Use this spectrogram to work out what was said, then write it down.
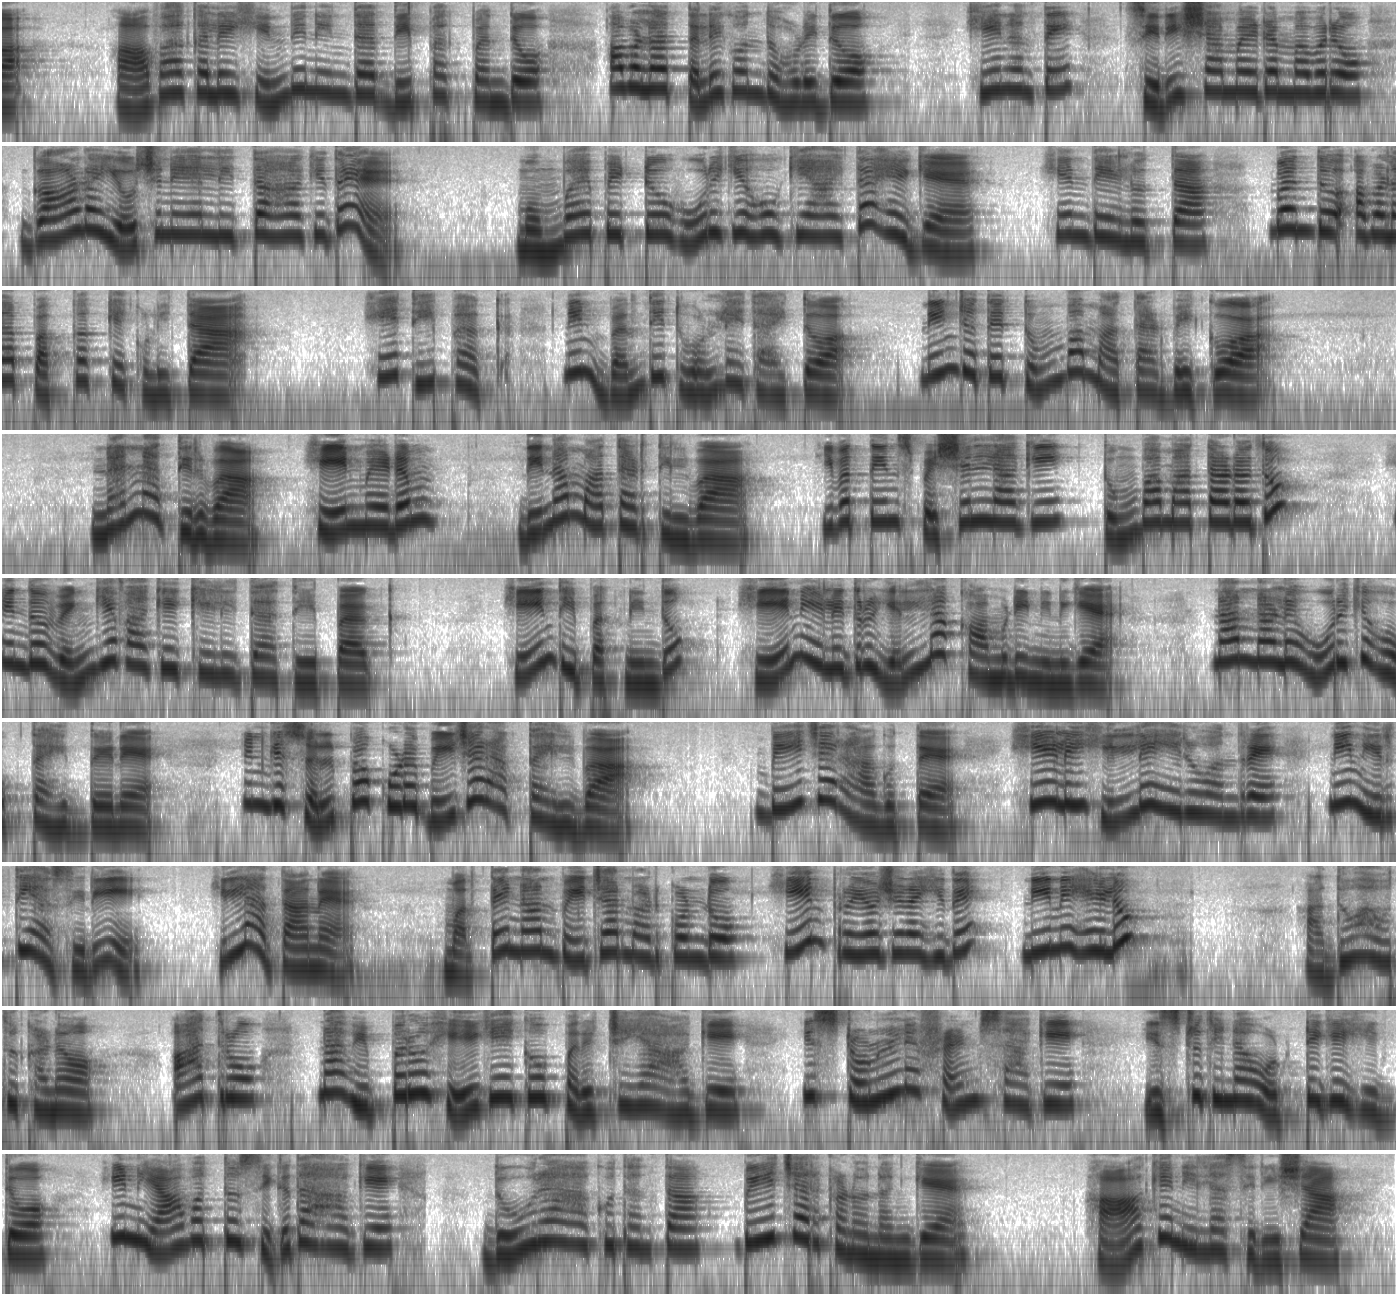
ಆವಾಗಲೇ ಹಿಂದಿನಿಂದ ದೀಪಕ್ ಬಂದು ಅವಳ ತಲೆಗೊಂದು ಹೊಡೆದು, ಏನಂತೆ ಸಿರಿಷಾ ಮೇಡಮ್ ಅವರು ಗಾಢ ಯೋಚನೆಯಲ್ಲಿದ್ದ ಹಾಗಿದೆ? ಮುಂಬೈ ಬಿಟ್ಟು ಊರಿಗೆ ಹೋಗಿ ಆಯ್ತಾ ಹೇಗೆ? ಎಂದೇಳುತ್ತಾ ಬಂದು ಅವಳ ಪಕ್ಕಕ್ಕೆ ಕುಳಿತ. ಹೇ ದೀಪಕ್, ನೀನ್ ಬಂದಿದ್ದು ಒಳ್ಳೇದಾಯ್ತು. ನಿನ್ ಜೊತೆ ತುಂಬಾ ಮಾತಾಡ್ಬೇಕು. ನನ್ನ ಹತ್ತಿರ್ವಾ? ಏನ್ ಮೇಡಮ್ ದಿನ ಮಾತಾಡ್ತಿಲ್ವಾ? ಇವತ್ತೇನ್ ಸ್ಪೆಷಲ್ ಆಗಿ ತುಂಬ ಮಾತಾಡೋದು? ಎಂದು ವ್ಯಂಗ್ಯವಾಗಿ ಕೇಳಿದ್ದ ದೀಪಕ್. ಏನ್ ದೀಪಕ್ ನಿಂದು? ಏನು ಹೇಳಿದ್ರು ಎಲ್ಲ ಕಾಮಿಡಿ ನಿನಗೆ? ನಾನು ನಾಳೆ ಊರಿಗೆ ಹೋಗ್ತಾ ಇದ್ದೇನೆ. ನಿನಗೆ ಸ್ವಲ್ಪ ಕೂಡ ಬೇಜಾರಾಗ್ತಾ ಇಲ್ವಾ? ಬೇಜಾರಾಗುತ್ತೆ. ಹೇಳಿ ಇಲ್ಲೇ ಇರು ಅಂದರೆ ನೀನು ಇರ್ತೀಯ ಸಿರಿ? ಇಲ್ಲ ತಾನೇ. ಮತ್ತೆ ನಾನು ಬೇಜಾರು ಮಾಡಿಕೊಂಡು ಏನು ಪ್ರಯೋಜನ ಇದೆ? ನೀನೇ ಹೇಳು. ಅದು ಹೌದು ಕಣೋ. ಆದರೂ ನಾವಿಬ್ಬರೂ ಹೇಗೇಗೋ ಪರಿಚಯ ಆಗಿ, ಇಷ್ಟೊಳ್ಳೆ ಫ್ರೆಂಡ್ಸ್ ಆಗಿ, ಇಷ್ಟು ದಿನ ಒಟ್ಟಿಗೆ ಇದ್ದು, ಇನ್ಯಾವತ್ತೂ ಸಿಗದ ಹಾಗೆ ದೂರ ಆಗೋದಂತ ಬೇಜಾರು ಕಣೋ ನನಗೆ ಹಾಗೇನಿಲ್ಲ ಸಿರೀಶ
